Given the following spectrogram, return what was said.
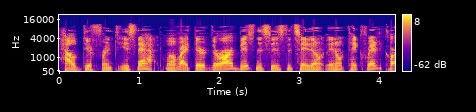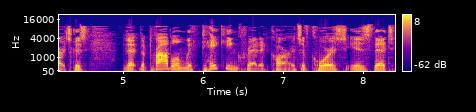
How different is that? Well, right there there are businesses that say they don't they don't take credit cards because the the problem with taking credit cards, of course, is that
